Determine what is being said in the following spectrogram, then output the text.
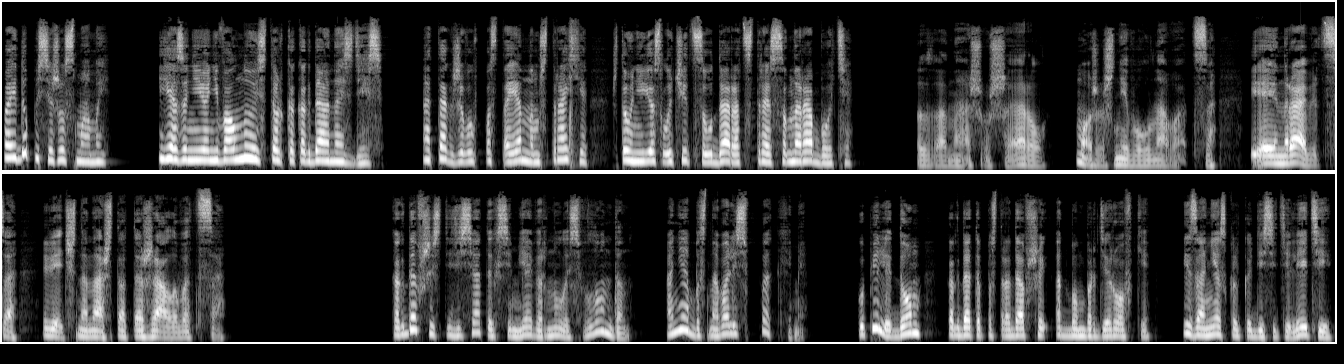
пойду посижу с мамой. Я за нее не волнуюсь только, когда она здесь а также живу в постоянном страхе, что у нее случится удар от стресса на работе. За нашу Шерл можешь не волноваться. Ей нравится вечно на что-то жаловаться. Когда в 60-х семья вернулась в Лондон, они обосновались в Пекхеме, купили дом, когда-то пострадавший от бомбардировки, и за несколько десятилетий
